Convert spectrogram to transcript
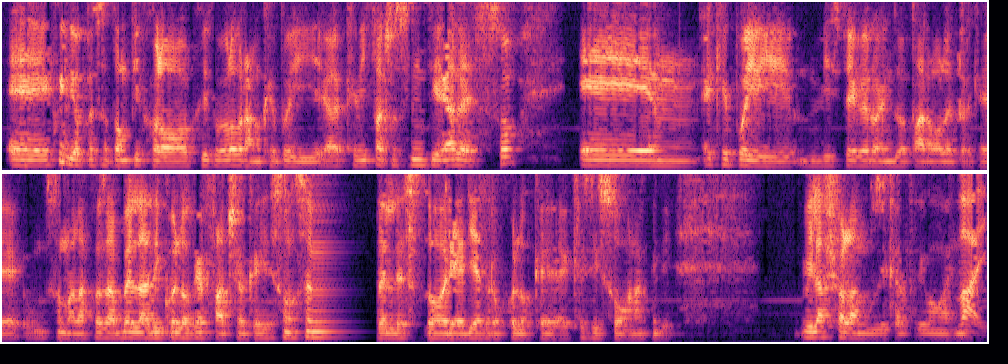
E quindi ho pensato a un piccolo, piccolo brano che, poi, eh, che vi faccio sentire adesso e, e, che poi vi spiegherò in due parole perché insomma la cosa bella di quello che faccio è che sono sempre delle storie dietro quello che, che si suona, quindi vi lascio alla musica per il momento. Vai.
